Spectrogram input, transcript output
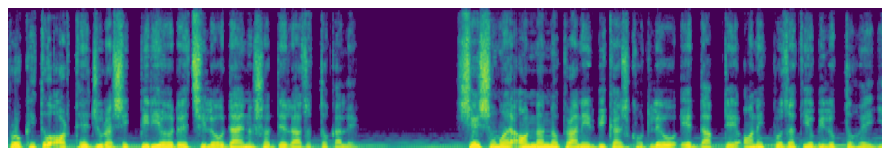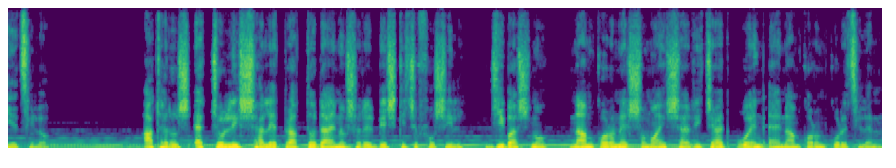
প্রকৃত অর্থে জুরাসিক পিরিয়ডে ছিল ডায়নোসরদের রাজত্বকালে। সে সময় অন্যান্য প্রাণীর বিকাশ ঘটলেও এর দাপ্তে অনেক প্রজাতিও বিলুপ্ত হয়ে গিয়েছিল। আঠারোশ একচল্লিশ সালে প্রাপ্ত ডায়নোসরের বেশ কিছু ফসিল জীবাশ্ম নামকরণের সময় স্যার রিচার্ড ওয়েন এ নামকরণ করেছিলেন।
